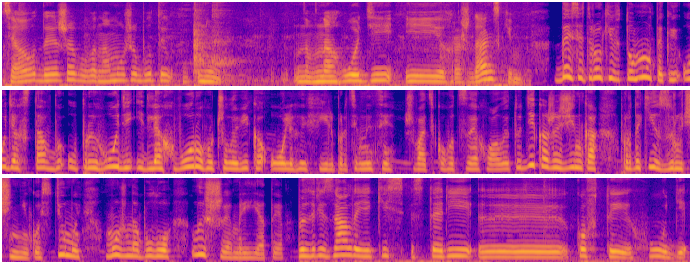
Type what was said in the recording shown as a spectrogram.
ця одежа вона може бути ну, в нагоді і гражданським. Десять років тому такий одяг став би у пригоді і для хворого чоловіка Ольги Філь, працівниці швадського цеху. Але тоді каже жінка, про такі зручні костюми можна було лише мріяти. Розрізали якісь старі е, кофти, худі.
